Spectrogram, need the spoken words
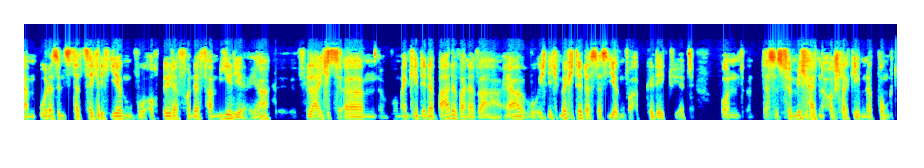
Ähm, oder sind es tatsächlich irgendwo auch Bilder von der Familie? Ja, vielleicht, ähm, wo mein Kind in der Badewanne war, ja, wo ich nicht möchte, dass das irgendwo abgelegt wird. Und das ist für mich halt ein ausschlaggebender Punkt.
